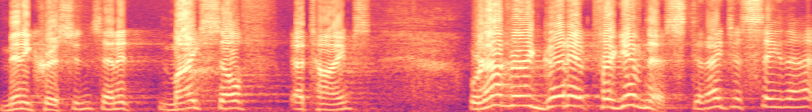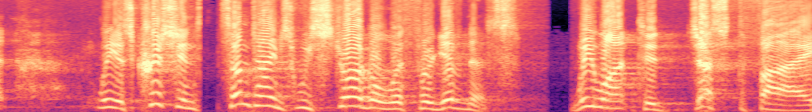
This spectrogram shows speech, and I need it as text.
many Christians, and it, myself at times, we're not very good at forgiveness. Did I just say that? We as Christians, sometimes we struggle with forgiveness. We want to justify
